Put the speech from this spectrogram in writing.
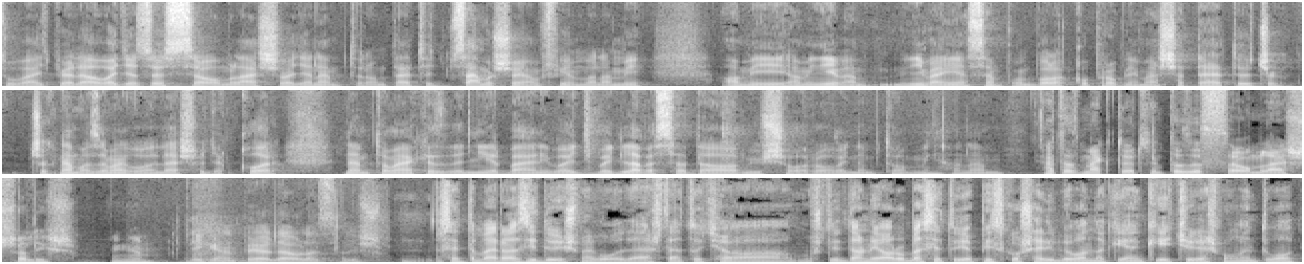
vágy például, vagy az összeomlás, vagy a nem tudom. Tehát, hogy számos olyan film van, ami, ami, ami nyilván, nyilván ilyen szempontból akkor problémás se tehető, csak, csak nem az a megoldás, hogy akkor nem tudom, elkezded nyírbálni, vagy, vagy leveszed a műsorról, vagy nem tudom mi, hanem... Hát ez megtörtént az összeomlással is. Igen. Igen, például azzal is. Szerintem erre az idő is megoldás, tehát hogyha most itt Dani arról beszélt, hogy a piszkos herében vannak ilyen kétséges momentumok,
